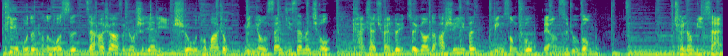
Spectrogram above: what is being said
替补登场的罗斯在二十二分钟时间里十五投八中，命中三记三分球，砍下全队最高的二十一分，并送出两次助攻。全场比赛，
